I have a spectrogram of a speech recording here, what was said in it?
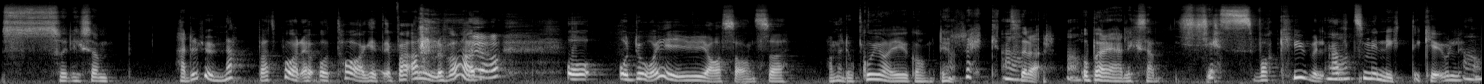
så liksom hade du nappat på det och tagit det på allvar. Ja. och, och då är ju jag sån så, ja men då går jag ju igång direkt sådär. Och börjar liksom, yes vad kul! Allt som är nytt är kul. Ja.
